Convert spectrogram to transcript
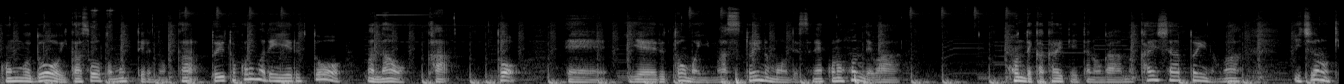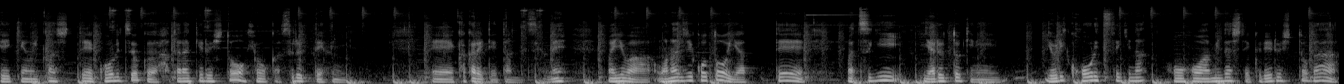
今後どう生かそうと思っているのかというところまで言えると、まあ、なおかと、えー、言えると思います。というのもですねこの本では本で書かれていたのが、まあ、会社というのは一度の経験を生かして効率よく働ける人を評価するっていうふうに、えー、書かれていたんですよね。まあ、要は同じことをやって、まあ、次やる時により効率的な方法を編み出してくれる人が、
